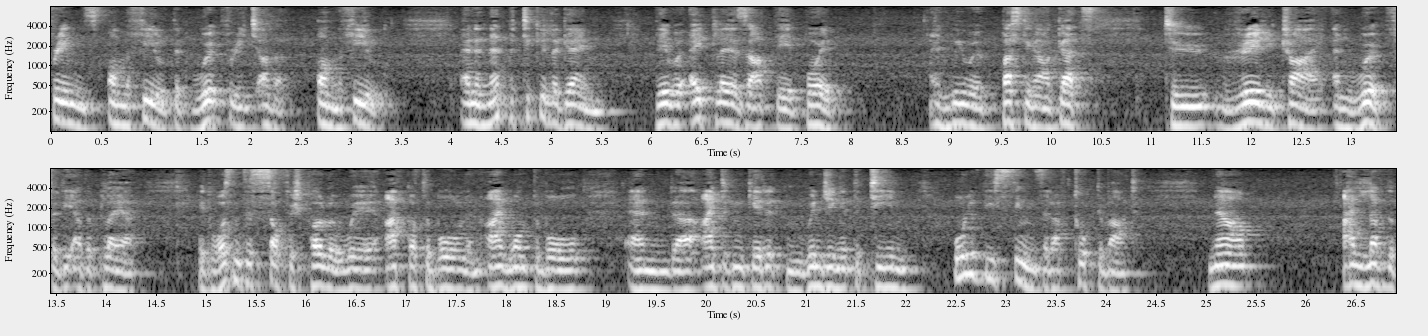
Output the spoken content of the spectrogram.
friends on the field that work for each other on the field. And in that particular game, there were eight players out there, boy, and we were busting our guts to really try and work for the other player. It wasn't a selfish polo where I've got the ball and I want the ball and uh, I didn't get it and whinging at the team. All of these things that I've talked about. Now, I love the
